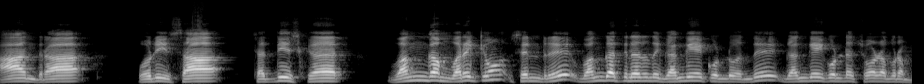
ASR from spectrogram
ஆந்திரா ஒரிசா சத்தீஸ்கர் வங்கம் வரைக்கும் சென்று வங்கத்திலிருந்து கங்கையை கொண்டு வந்து கங்கை கொண்ட சோழபுரம்.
